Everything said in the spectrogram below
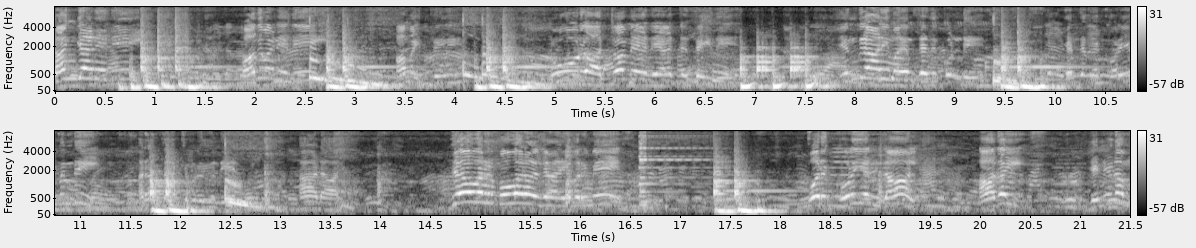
சங்கநிதி மதுவநிதி அமைத்து நூறு அஸ்வமேத ஏற்ற செய்து இந்திராணி மயம் செய்து கொண்டு எந்தவித குறைவின்றி அரசாட்சி பெறுகின்றேன் ஆனால் தேவர் மூவர்கள் அனைவருமே ஒரு குறை என்றால் அதை என்னிடம்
